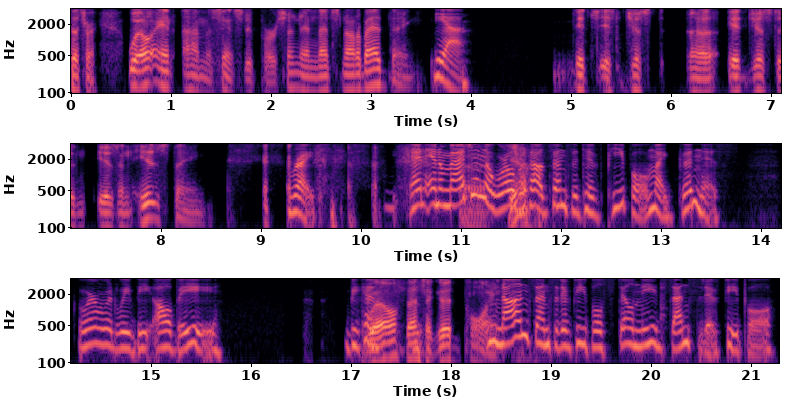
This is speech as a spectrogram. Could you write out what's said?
That's right. Well, and I'm a sensitive person, and that's not a bad thing. yeah It's it's just uh, it just an, is an is thing. right and and imagine Uh, the world yeah. without sensitive people my goodness where would we be all be because well, that's a good point. non-sensitive people still need sensitive people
